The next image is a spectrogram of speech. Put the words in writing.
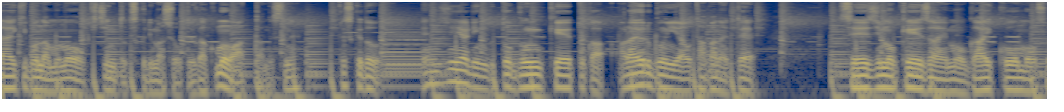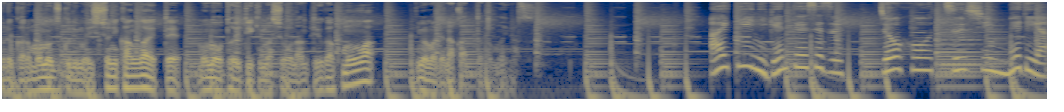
大規模なものをきちんと作りましょうという学問はあったんですね。ですけどエンジニアリングと文系とかあらゆる分野を束ねて政治も経済も外交もそれからものづくりも一緒に考えてものを解いていきましょうなんていう学問は今までなかったと思います。IT に限定せず情報通信メディア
